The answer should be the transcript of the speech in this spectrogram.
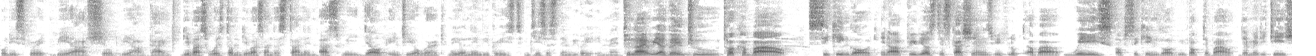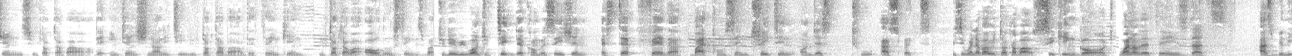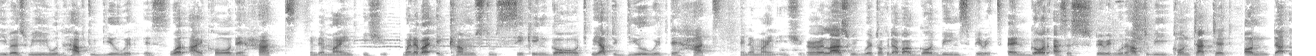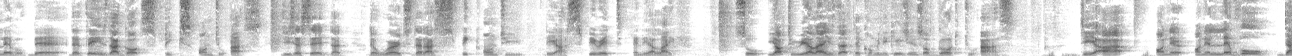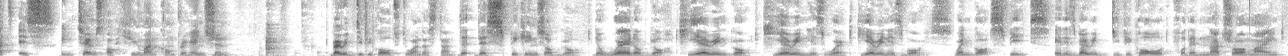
Holy Spirit be our shield, be our guide. Give us wisdom, give us understanding as we delve into your word. May your name be praised. In Jesus' name we pray. Amen. Tonight we are going to talk about seeking God. In our previous discussions, we've looked about ways of seeking God. We've talked about the meditations, we've talked about the intentionality, we've talked about the thinking, we've talked about all those things. But today we want to take the conversation a step further by concentrating on just two aspects. You see, whenever we talk about seeking God, one of the things that as believers we would have to deal with is what I call the heart and the mind issue. Whenever it comes to seeking God, we have to deal with the heart and the mind issue. Remember, last week we were talking about God being spirit, and God as a spirit would have to be contacted on that level. The the things that God speaks unto us. Jesus said that the words that I speak unto you they are spirit and they are life. So you have to realize that the communications of God to us, they are on a on a level that is in terms of human comprehension very difficult to understand. The, the speakings of God, the word of God, hearing God, hearing his word, hearing his voice. When God speaks, it is very difficult for the natural mind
